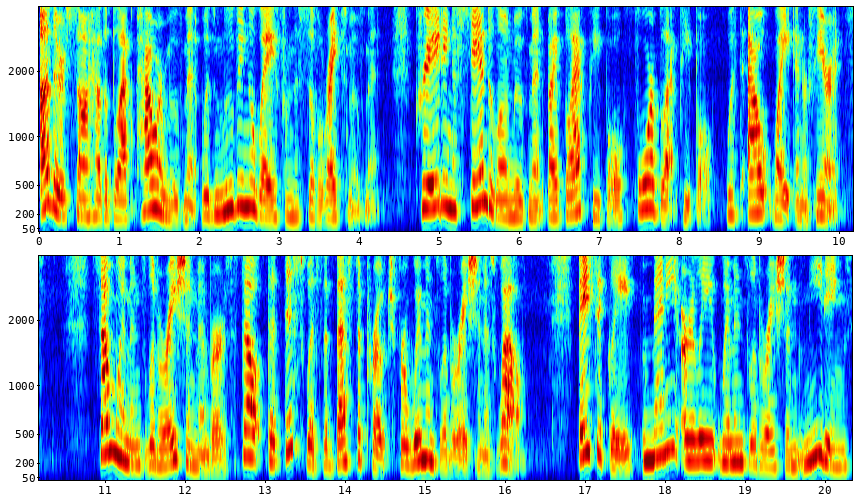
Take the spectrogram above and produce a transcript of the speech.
Others saw how the Black Power movement was moving away from the civil rights movement, creating a standalone movement by Black people for Black people without white interference. Some women's liberation members felt that this was the best approach for women's liberation as well. Basically, many early women's liberation meetings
